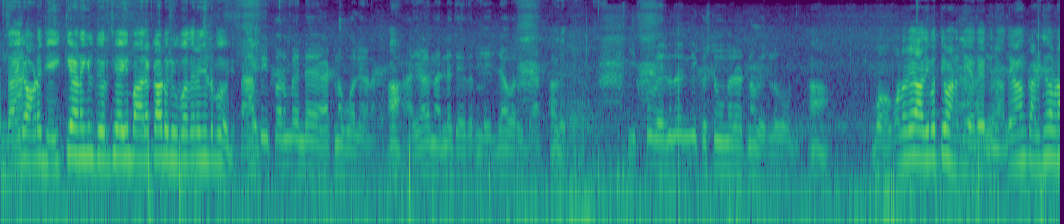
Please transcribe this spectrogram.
എന്തായാലും അവിടെ ജയിക്കുകയാണെങ്കിൽ തീർച്ചയായും പാലക്കാട് ഒരു ഉപതെരഞ്ഞെടുപ്പ് വരും. സാപ്പി പറമ്പ് എന്റെ ഏട്ടനെ പോലെയാണ്. അയാൾ നല്ല ചെയ്തിട്ടുണ്ട് ഇല്ല പറയില്ല. അതെ. ഇപ്പൊ വരുന്നത് ഇനി കൃഷ്ണകുമാരേട്ടനെ വരുള്ളൂ തോന്നുന്നു. ആ. വളരെ ആധിപത്യമാണല്ലേ അദ്ദേഹത്തിന്. അദ്ദേഹം കഴിഞ്ഞ തവണ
